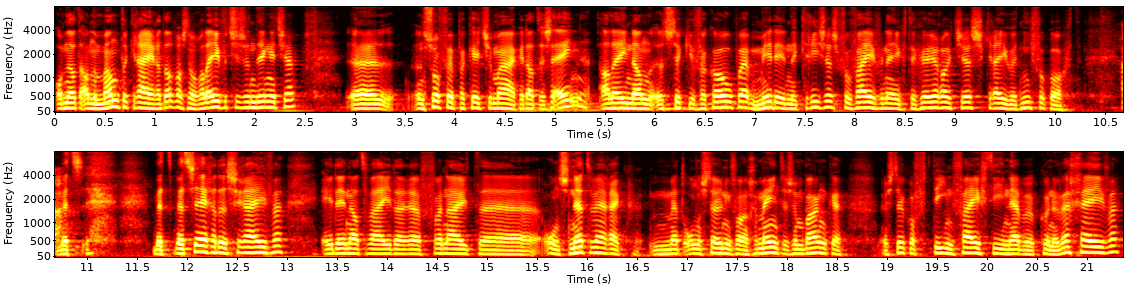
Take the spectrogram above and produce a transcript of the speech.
om dat aan de man te krijgen, dat was nog wel eventjes een dingetje. Uh, een softwarepakketje maken, dat is één. Alleen dan het stukje verkopen, midden in de crisis, voor 95 eurotjes, kregen we het niet verkocht. Ah. Met, met, met zeggen en schrijven. Ik denk dat wij er uh, vanuit uh, ons netwerk, met ondersteuning van gemeentes en banken, een stuk of 10, 15 hebben kunnen weggeven.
